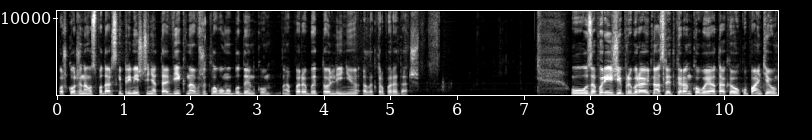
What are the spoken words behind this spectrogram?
пошкоджене господарське приміщення та вікна в житловому будинку. Е, Перебито лінію електропередач. У Запоріжжі прибирають наслідки ранкової атаки окупантів.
